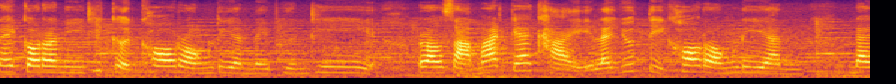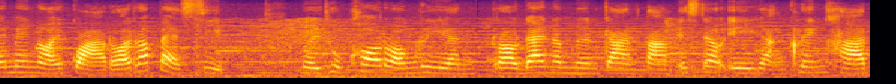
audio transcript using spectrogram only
ในกรณีที่เกิดข้อร้องเรียนในพื้นที่ เราสามารถแก้ไขและยุติข้อร้องเรียน ได้ไม่น้อยกว่าร้อยละ80 โดยทุกข้อร้องเรียน เราได้ดำเนินการตาม SLA อย่างเคร่งครัด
